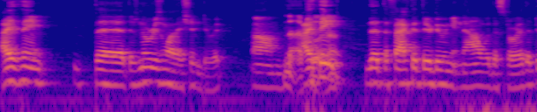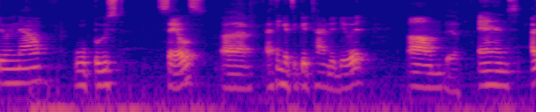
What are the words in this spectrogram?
I think that there's no reason why they shouldn't do it. Um, No, I absolutely think that the fact that they're doing it now with the story they're doing now will boost sales. Uh, I think it's a good time to do it. Um, Yeah. And I,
